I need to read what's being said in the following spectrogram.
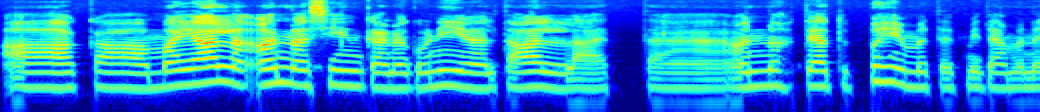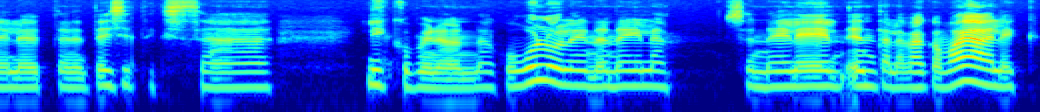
aga ma ei alla, anna siin ka nagu nii-öelda alla, et äh, on noh, teatud põhimõtted, mida ma neile ütlen, et esiteks äh, liikumine on nagu oluline neile see on neile endale väga vajalik.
